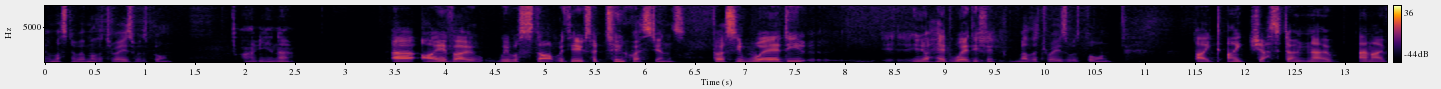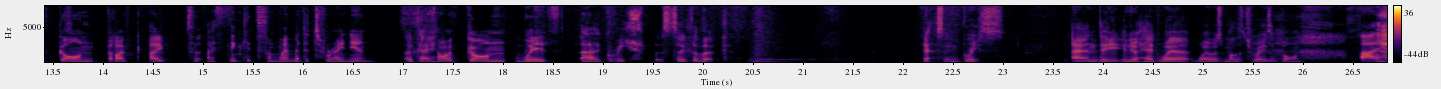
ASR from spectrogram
I must know where Mother Teresa was born. Uh, you know. Uh, Ivo, we will start with you. So, two questions. Firstly, where do you, in your head, where do you think Mother Teresa was born? I, I just don't know, and I've gone, but I've I I think it's somewhere Mediterranean. Okay. So I've gone with uh, Greece. Let's take a look. Yes, in Greece. Andi, in your head, where, where was Mother Teresa born? I,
